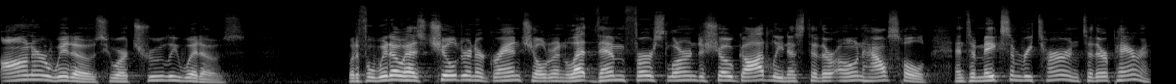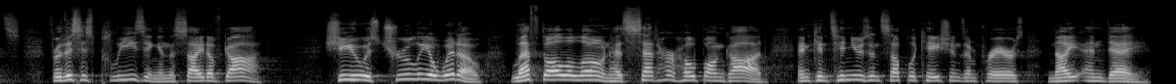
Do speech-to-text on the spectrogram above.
Honor widows who are truly widows. But if a widow has children or grandchildren, let them first learn to show godliness to their own household and to make some return to their parents, for this is pleasing in the sight of God. She who is truly a widow, left all alone, has set her hope on God and continues in supplications and prayers night and day.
